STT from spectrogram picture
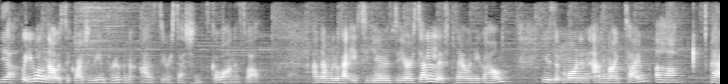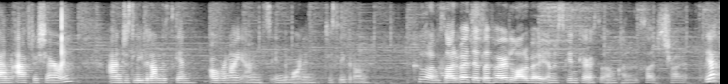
Yeah. But you will notice it gradually improving as your sessions go on as well. And then we'll get you to use your Cellulift now when you go home. Use it morning and night time Uh huh. um, after showering and just leave it on the skin overnight and in the morning just leave it on. Cool. I'm excited about this. I've heard a lot about Emma skincare, so I'm kind of excited to try it. Yeah,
